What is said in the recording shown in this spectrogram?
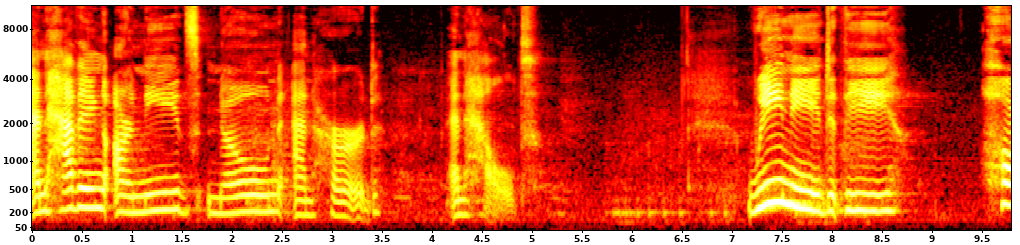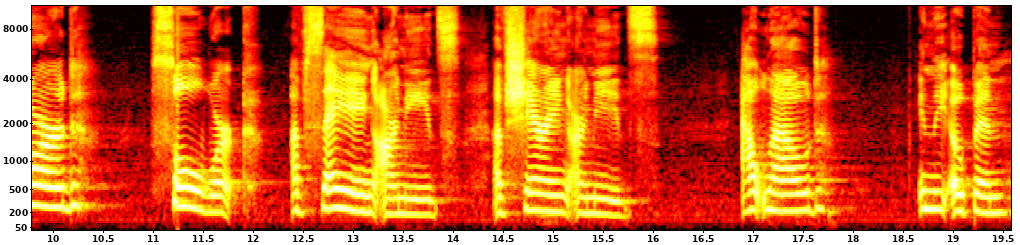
and having our needs known and heard and held. We need the hard soul work of saying our needs, of sharing our needs out loud, in the open.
